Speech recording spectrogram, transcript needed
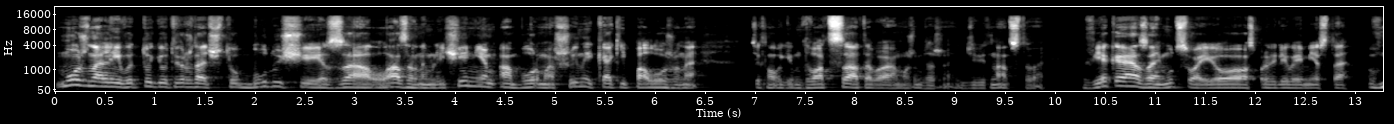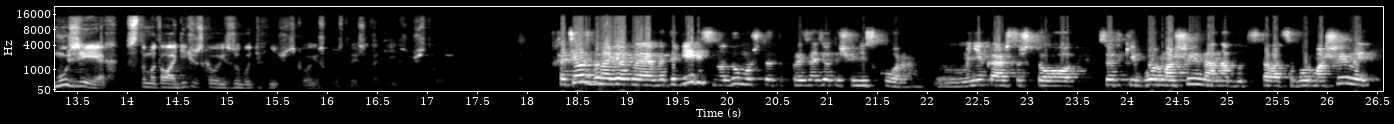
Можно ли в итоге утверждать, что будущее за лазерным лечением, а бор машины, как и положено технологиям 20-го, может быть, даже 19 века займут свое справедливое место в музеях стоматологического и зуботехнического искусства, если такие существуют? Хотелось бы, наверное, в это верить, но думаю, что это произойдет еще не скоро. Мне кажется, что все-таки бор-машина, она будет оставаться бор-машиной,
